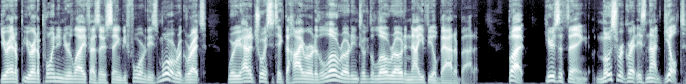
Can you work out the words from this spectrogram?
you're at a you're at a point in your life, as I was saying before, these moral regrets where you had a choice to take the high road or the low road, and you took the low road, and now you feel bad about it. But here's the thing: most regret is not guilt.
